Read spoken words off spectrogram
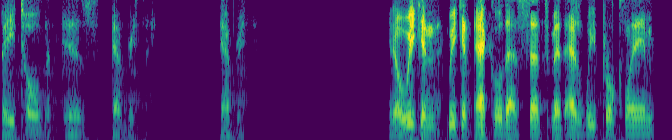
Beethoven is everything. Everything. You know, we can we can echo that sentiment as we proclaim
